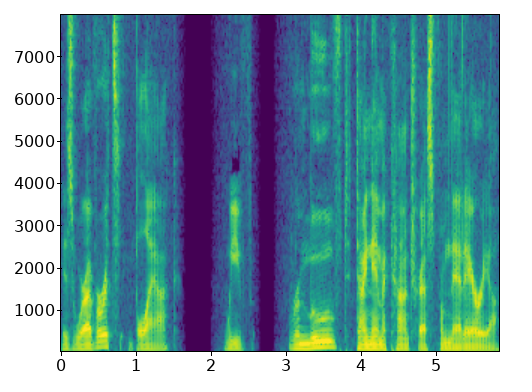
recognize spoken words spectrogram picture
is wherever it's black, we've removed dynamic contrast from that area.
